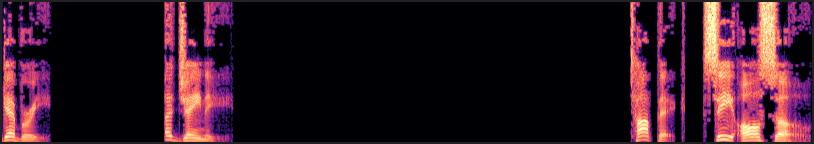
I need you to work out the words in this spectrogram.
Gebri. Ajani. Topic. See also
